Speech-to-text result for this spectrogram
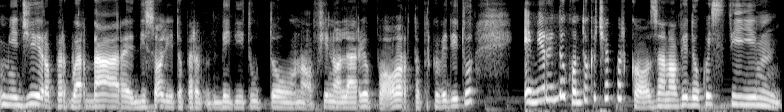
mi giro per guardare, di solito per, vedi tutto no, fino all'aeroporto, perché vedi tu, e mi rendo conto che c'è qualcosa, no? vedo questi,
